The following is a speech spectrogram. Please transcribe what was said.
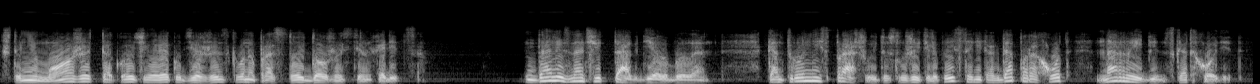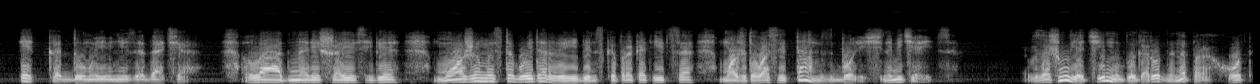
что не может такой человек у Дзержинского на простой должности находиться. Далее, значит, так дело было. Контрольный спрашивает у служителя пристани, когда пароход на Рыбинск отходит. Эка, думаю, незадача. Ладно, решаю себе, можем мы с тобой до Рыбинска прокатиться, может, у вас и там сборище намечается. Взошел я чинно, благородно на пароход,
